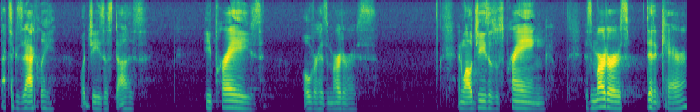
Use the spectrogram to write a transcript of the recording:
that's exactly what Jesus does. He prays over his murderers. And while Jesus was praying, his murderers didn't care.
